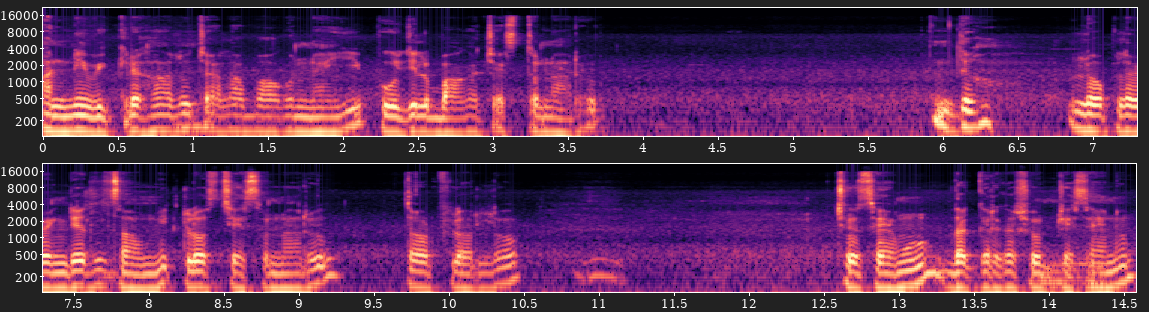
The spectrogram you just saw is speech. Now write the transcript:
అన్ని విగ్రహాలు చాలా బాగున్నాయి. పూజలు బాగా చేస్తున్నారు. ఇదో లోపల వెంకటేశ్వర స్వామిని క్లోజ్ చేస్తున్నారు. థర్డ్ ఫ్లోర్లో. చూసాము దగ్గరగా షూట్ చేశాను.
